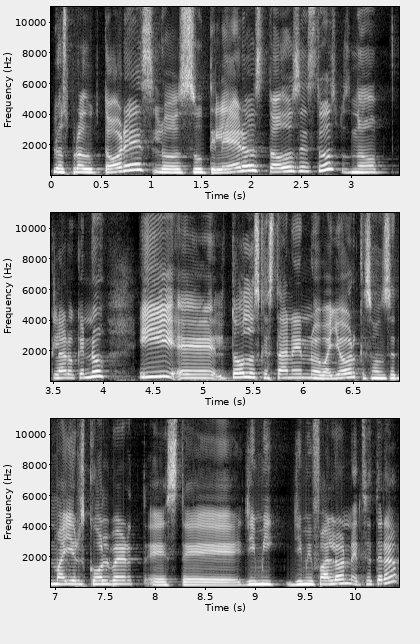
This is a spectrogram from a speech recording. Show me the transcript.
los productores, los utileros, todos estos, pues no, claro que no. Y eh, todos los que están en Nueva York, que son Seth Meyers, Colbert, este, Jimmy, Jimmy Fallon, etcétera,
